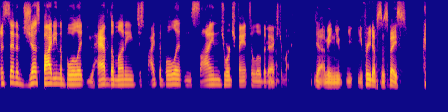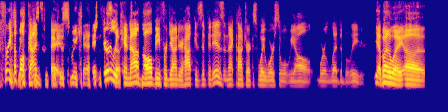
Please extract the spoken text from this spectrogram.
instead of just biting the bullet. You have the money, just bite the bullet and sign George Fant to a little bit yeah. of extra money. Yeah, I mean, you, you, you freed up some space freed up week, all kinds this, of space this weekend. It surely so. cannot all be for DeAndre Hopkins. If it is, and that contract is way worse than what we all were led to believe. Yeah. By the way, uh,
